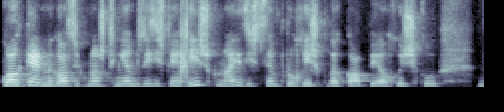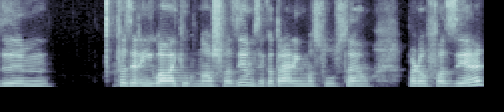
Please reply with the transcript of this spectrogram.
qualquer negócio que nós tenhamos existe em risco, não é? Existe sempre o risco da cópia, o risco de hum, fazerem igual àquilo que nós fazemos, encontrarem uma solução para o fazer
